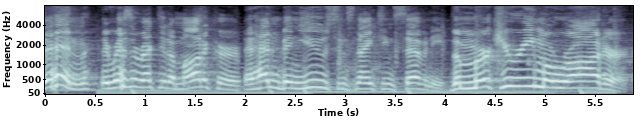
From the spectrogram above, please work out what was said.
Then they resurrected a moniker that hadn't been used since 1970, the Mercury Marauder.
